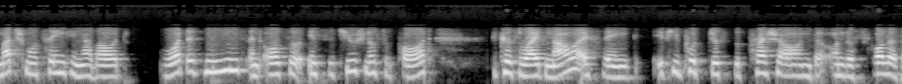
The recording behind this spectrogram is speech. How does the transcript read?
much more thinking about what it means and also institutional support because right now I think if you put just the pressure on the on the scholars,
